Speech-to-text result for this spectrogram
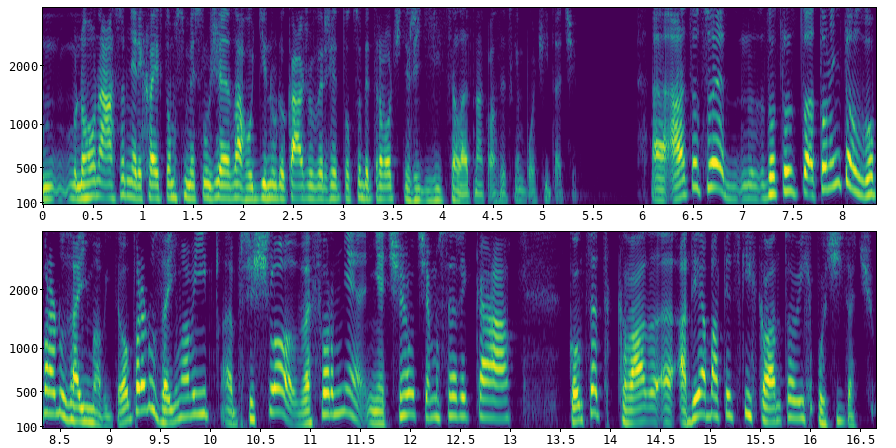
mnohonásobně rychleji v tom smyslu, že za hodinu dokážou vyřešit to, co by trvalo 4000 let na klasickém počítači. Ale to, co je, to, to, to, to není to opravdu zajímavé. To opravdu zajímavé přišlo ve formě něčeho, čemu se říká koncept kva, adiabatických kvantových počítačů.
